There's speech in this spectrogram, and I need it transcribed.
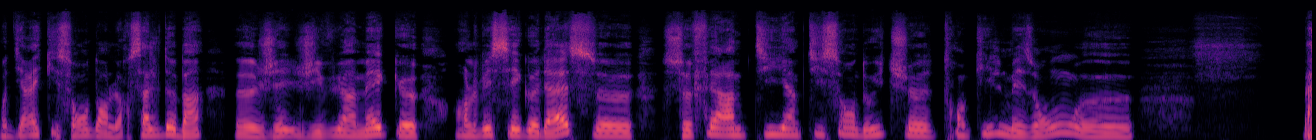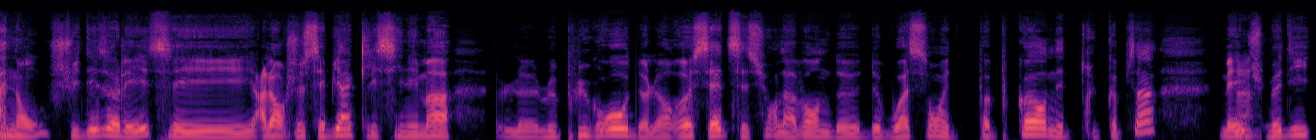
on dirait qu'ils sont dans leur salle de bain. Euh, j'ai vu un mec euh, enlever ses godasses, euh, se faire un petit, un petit sandwich tranquille, maison. bah non, je suis désolé. C'est alors je sais bien que les cinémas, le, le plus gros de leurs recettes, c'est sur la vente de, de boissons et de pop-corn et de trucs comme ça. Mais Mmh. je me dis,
